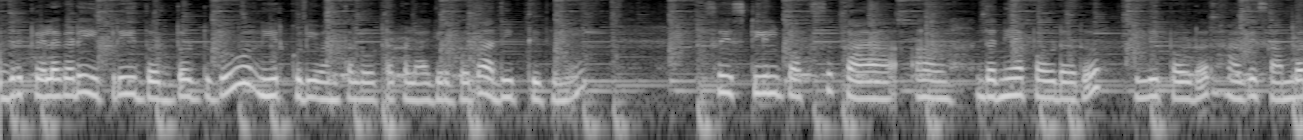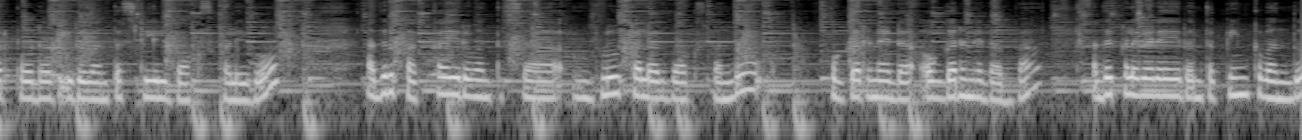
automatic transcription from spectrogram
ಅದ್ರ ಕೆಳಗಡೆ ಇತ್ರಿ ದೊಡ್ಡ ದೊಡ್ಡದು ನೀರು ಕುಡಿಯುವಂಥ ಲೋಟಗಳಾಗಿರ್ಬೋದು ಅದು ಇಟ್ಟಿದ್ದೀನಿ ಸೊ ಈ ಸ್ಟೀಲ್ ಬಾಕ್ಸ್, ಕಾ ಧನಿಯಾ ಪೌಡರು, ಚಿಲ್ಲಿ ಪೌಡರ್ ಹಾಗೆ ಸಾಂಬಾರು ಪೌಡರ್ ಇರುವಂಥ ಸ್ಟೀಲ್ ಬಾಕ್ಸ್ಗಳಿವು. ಅದ್ರ ಪಕ್ಕ ಇರುವಂಥ ಸ, ಬ್ಲೂ ಕಲರ್ ಬಾಕ್ಸ್ ಬಂದು ಒಗ್ಗರಣೆ ಡ, ಒಗ್ಗರಣೆ ಡಬ್ಬ. ಅದ್ರ ಕೆಳಗಡೆ ಇರುವಂಥ ಪಿಂಕ್ ಬಂದು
